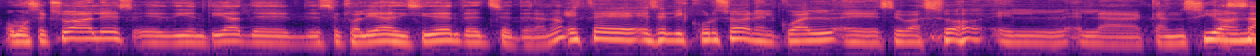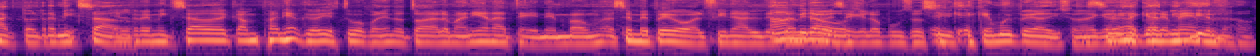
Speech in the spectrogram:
homosexuales, eh, de identidad, de, de sexualidades disidentes, etcétera, ¿no? Este es el discurso en el cual eh, se basó el- la canción. Exacto, el remixado. El remixado de campaña que hoy estuvo poniendo toda la mañana Tenenbaum. Se me pegó al final de ah, tantas veces que lo puso. es, Sí, que, es que es muy pegadizo, hay que, Sí, hay que tremendo, admitirlo.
